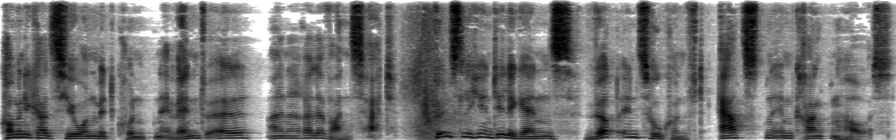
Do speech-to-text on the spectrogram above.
Kommunikation mit Kunden eventuell eine Relevanz hat. Künstliche Intelligenz wird in Zukunft Ärzten im Krankenhaus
